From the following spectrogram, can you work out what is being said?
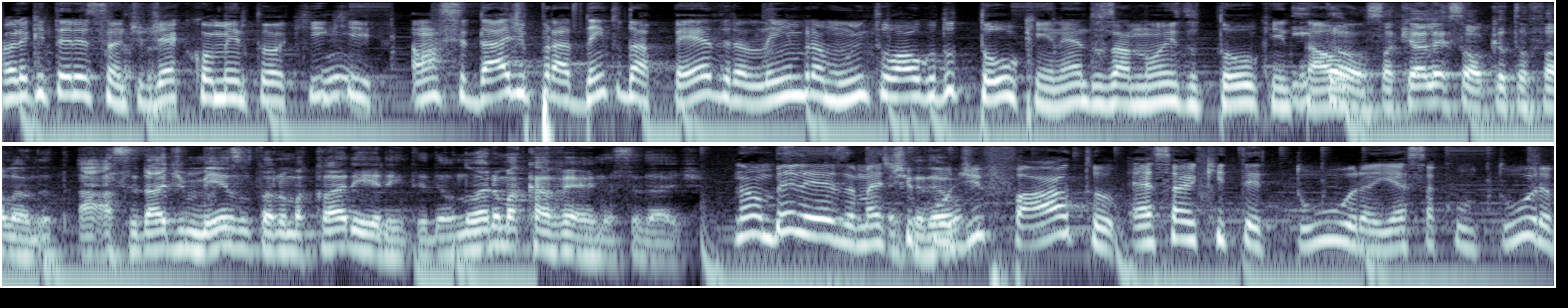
Olha que interessante, o Jack comentou aqui que uma cidade pra dentro da pedra lembra muito algo do Tolkien, né? Dos anões do Tolkien e Então, tal. só que olha só o que eu tô falando. A, a cidade mesmo tá numa clareira, entendeu? Não era uma caverna a cidade. Não, beleza, mas Entendeu? tipo, de fato, essa arquitetura e essa cultura,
